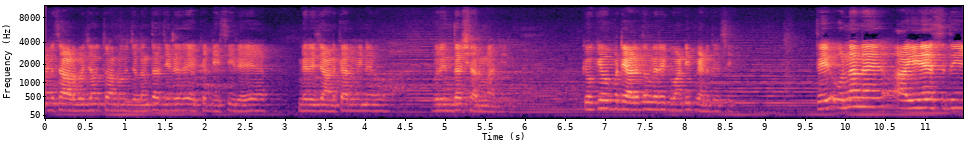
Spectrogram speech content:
ਮਿਸਾਲ ਵਜੋਂ ਤੁਹਾਨੂੰ ਜਲੰਧਰ ਜ਼ਿਲ੍ਹੇ ਦੇ ਇੱਕ ਡੀਸੀ ਰਹੇ ਆ, ਮੇਰੇ ਜਾਣਕਾਰ ਵੀ ਨੇ ਉਹ, ਵਰਿੰਦਰ ਸ਼ਰਮਾ ਜੀ। ਕਿਉਂਕਿ ਉਹ ਪਟਿਆਲੇ ਤੋਂ ਮੇਰੇ ਗਵਾਂਢੀ ਪਿੰਡ ਦੇ ਸੀ। ਤੇ ਉਹਨਾਂ ਨੇ ਆਈਏਐਸ ਦੀ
